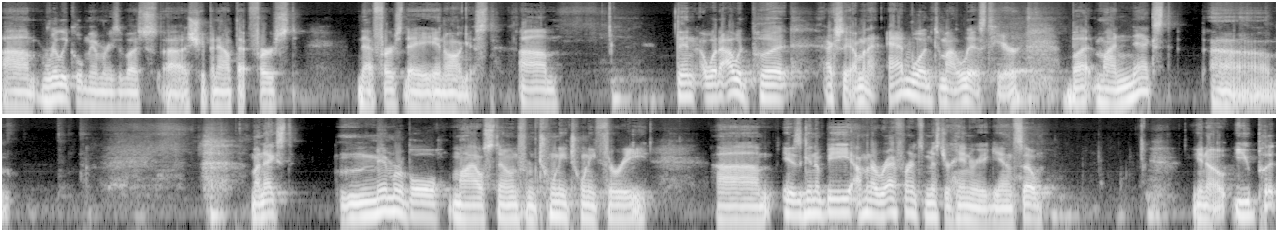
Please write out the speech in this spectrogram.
Um, really cool memories of us uh, shipping out that first that first day in August. Um, then what I would put, actually, I'm going to add one to my list here, but my next, um, my next memorable milestone from 2023 um, is going to be, I'm going to reference Mr. Henry again. So, you know, you put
